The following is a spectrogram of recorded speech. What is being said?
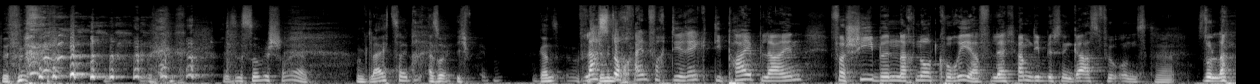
Das ist, das ist so bescheuert. Und gleichzeitig, also ich, Ganz, Lass doch einfach direkt die Pipeline verschieben nach Nordkorea. Vielleicht haben die ein bisschen Gas für uns. Ja. Solange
